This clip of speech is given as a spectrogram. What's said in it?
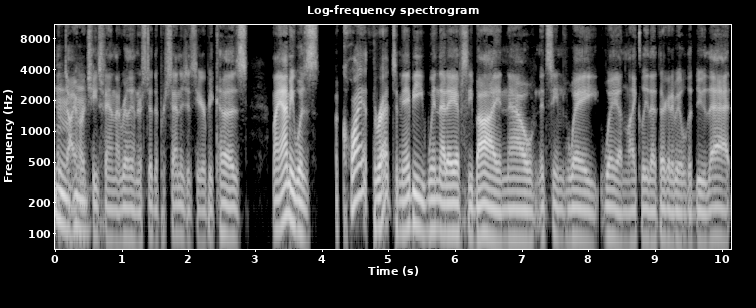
Mhm. diehard Chiefs fan that really understood the percentages here because Miami was a quiet threat to maybe win that AFC bye, and now it seems way, way unlikely that they're going to be able to do that.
